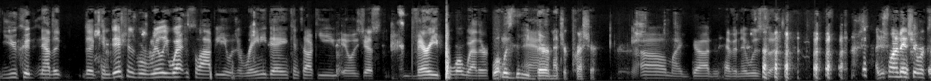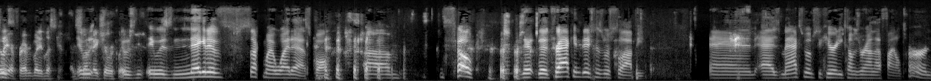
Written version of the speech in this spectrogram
you could now the the conditions were really wet and sloppy. It was a rainy day in Kentucky. It was just very poor weather. what was the And- barometric pressure? Oh my God in heaven! It was uh, I just want to make sure we're It was- clear for everybody listening. I just want was- to make sure we're clear. it was it was negative. Suck my white ass, Paul. um, so the, the track conditions were sloppy, and as maximum security comes around that final turn,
